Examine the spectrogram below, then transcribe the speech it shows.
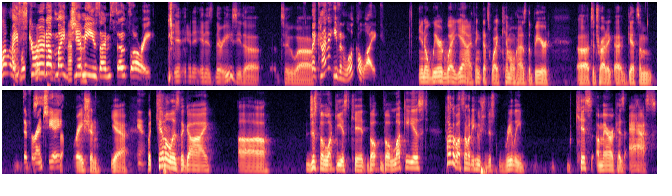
I screwed up my Jimmys. I'm so sorry. It, it, it is. They're easy to to. Uh, they kind of even look alike. In a weird way, yeah. I think that's why Kimmel has the beard uh, to try to uh, get some differentiate separation. Yeah. yeah. But Kimmel is the guy, uh, just the luckiest kid, the the luckiest. Talk about somebody who should just really kiss America's ass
